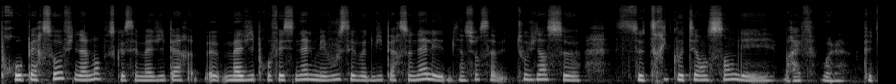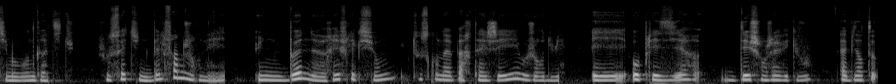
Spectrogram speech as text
pro-perso finalement, parce que c'est ma, vie professionnelle, mais vous, c'est votre vie personnelle et bien sûr, tout vient se, se tricoter ensemble et bref, voilà, petit moment de gratitude. Je vous souhaite une belle fin de journée, une bonne réflexion, tout ce qu'on a partagé aujourd'hui et au plaisir d'échanger avec vous. À bientôt.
